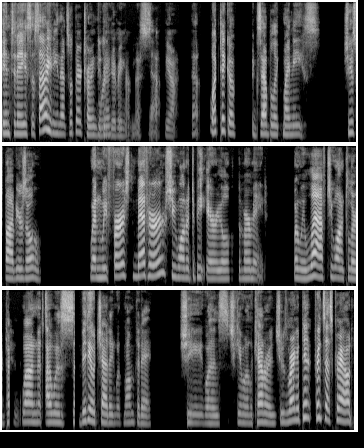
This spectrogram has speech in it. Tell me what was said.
in today's society, that's what they're trying to We're do. giving on this. Yeah. Yeah. Yeah. Well, take a example like my niece. She's five years old. When we first met her, she wanted to be Ariel the mermaid. When we left, she wanted to learn. Hmm. Tai- When I was uh, video chatting with mom today, she was she came on the camera and she was wearing a pin- princess crown.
